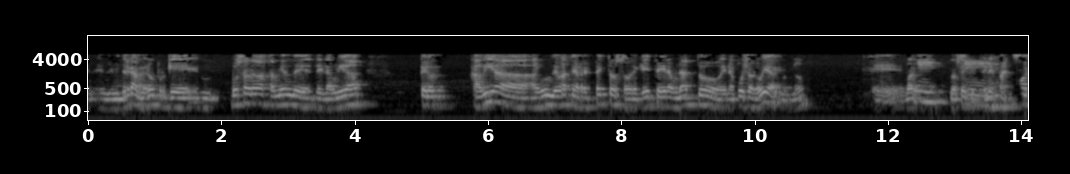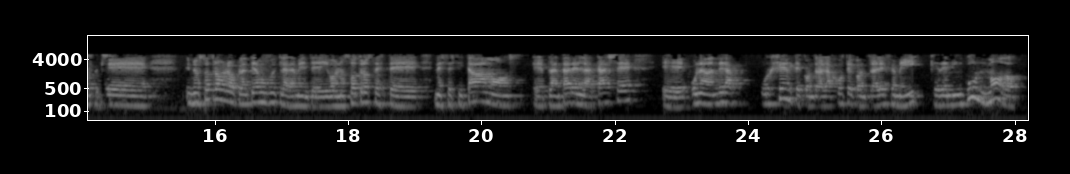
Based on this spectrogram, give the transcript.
en, en, el intercambio, ¿no? Porque vos hablabas también de, de la unidad, pero había algún debate al respecto sobre que este era un acto en apoyo al gobierno, ¿no? Eh, bueno, sí, no sé eh, qué les parece. Porque nosotros lo planteamos muy claramente, digo, nosotros este, necesitábamos eh, plantar en la calle eh, una bandera urgente contra el ajuste contra el FMI que de ningún modo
